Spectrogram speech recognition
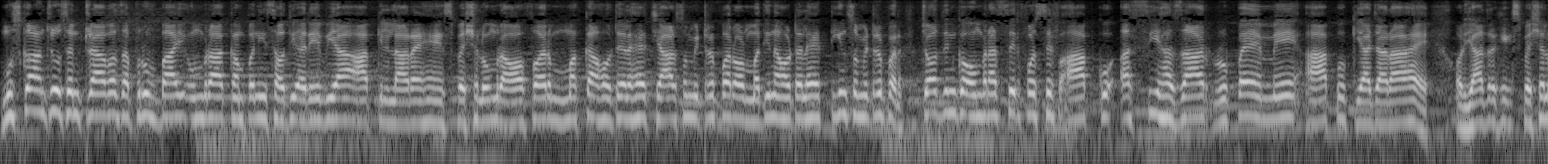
Muskan tours and travels approve by Umrah company Saudi Arabia. आपके लिए ला रहे हैं स्पेशल उमरा ऑफ़र। मक्का होटल है 400 मीटर पर और मदीना होटल है 300 मीटर पर। चौदह दिन का उमरा सिर्फ़ और सिर्फ़ आपको अस्सी हज़ार रूपए में आपको किया जा रहा है। और याद रखिए स्पेशल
